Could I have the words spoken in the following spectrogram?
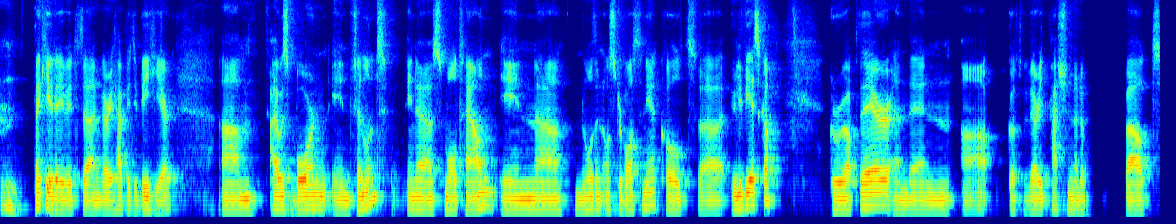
Thank you, David. I'm very happy to be here. Um, I was born in Finland, in a small town in uh, northern Ostrobothnia called uh. Grew up there, and then uh, got very passionate about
